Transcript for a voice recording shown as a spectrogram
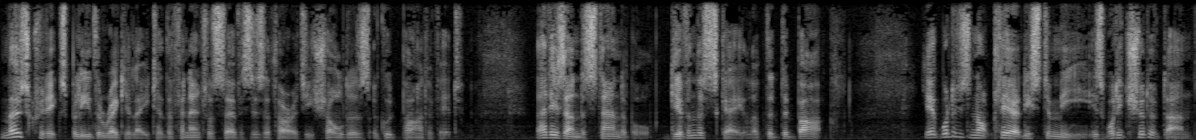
Most critics believe the regulator, the Financial Services Authority, shoulders a good part of it. That is understandable, given the scale of the debacle. Yet what is not clear, at least to me, is what it should have done.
